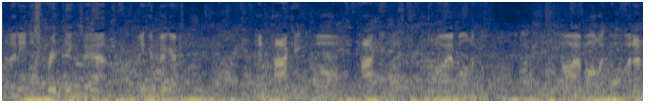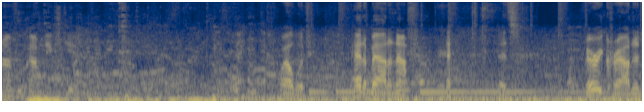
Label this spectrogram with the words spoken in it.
So they need to spread things out, make it bigger. And parking, oh, parking was diabolical, diabolical. I don't know if we'll come next year. Well, we've had about enough. it's very crowded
